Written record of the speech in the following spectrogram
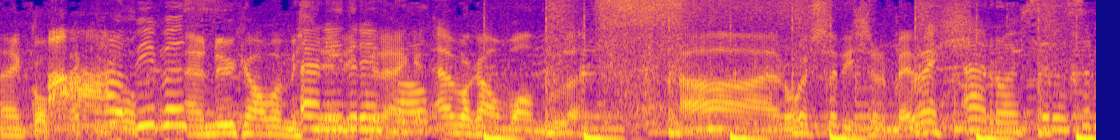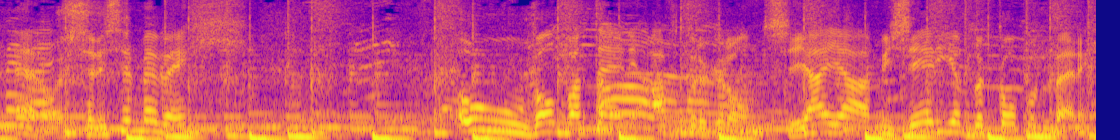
En, kom, ah, Wiebes. en nu gaan we misschien krijgen. Valt. En we gaan wandelen. Ah, en Royster is er mee weg. En Royster is er mee en weg. Royster is er mee weg. Oeh, valpartij in de achtergrond. Ja, ja, miserie op de Koppenberg.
